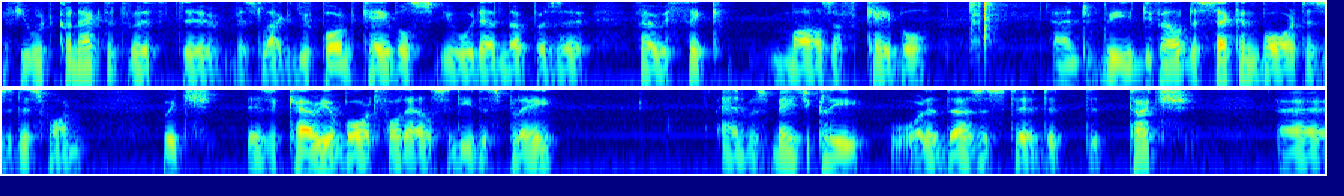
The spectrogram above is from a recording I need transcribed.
If you would connect it with the with like DuPont cables you would end up with a very thick mass of cable. And we developed a second board, this is this one, which is a carrier board for the LCD display and was basically what it does is the, the, the touch uh,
